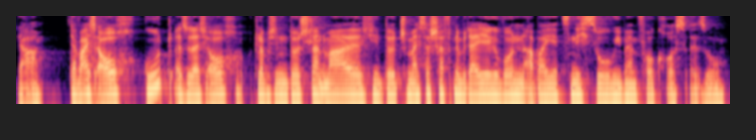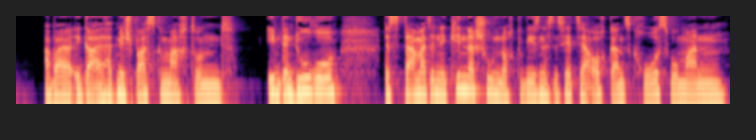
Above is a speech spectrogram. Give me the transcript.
Ja, da war ich auch gut. Also da ich auch, glaube ich, in Deutschland mal die deutsche Meisterschaft eine Medaille gewonnen, aber jetzt nicht so wie beim Vorcross. Also, aber egal, hat mir Spaß gemacht und eben Enduro, das ist damals in den Kinderschuhen noch gewesen, das ist jetzt ja auch ganz groß, wo man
